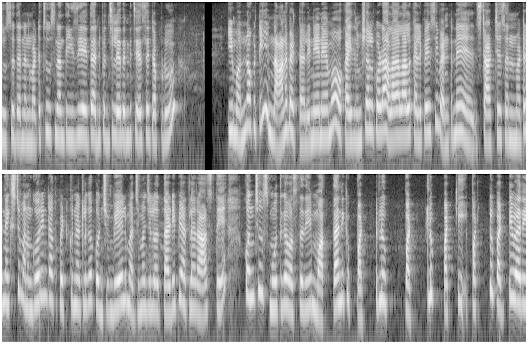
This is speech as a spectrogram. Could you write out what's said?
చూసేదాన్ని అనమాట చూసినంత ఈజీ అయితే అనిపించలేదండి చేసేటప్పుడు. ఈ మన్ను ఒకటి నానబెట్టాలి. నేనేమో ఒక ఐదు నిమిషాలు కూడా అలా అలా అలా కలిపేసి వెంటనే స్టార్ట్ చేశాను అనమాట నెక్స్ట్ మనం గోరింటాకు పెట్టుకున్నట్లుగా కొంచెం వేలు మధ్య మధ్యలో తడిపి అట్లా రాస్తే కొంచెం స్మూత్గా వస్తుంది. మొత్తానికి పట్టులు పట్లు పట్టి పట్టు పట్టి మరి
